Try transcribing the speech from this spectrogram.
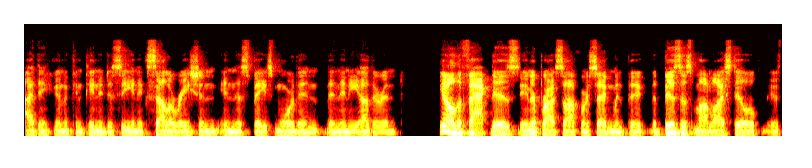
I think you're going to continue to see an acceleration in this space more than than any other. And you know, the fact is, the enterprise software segment, the the business model, I still is,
